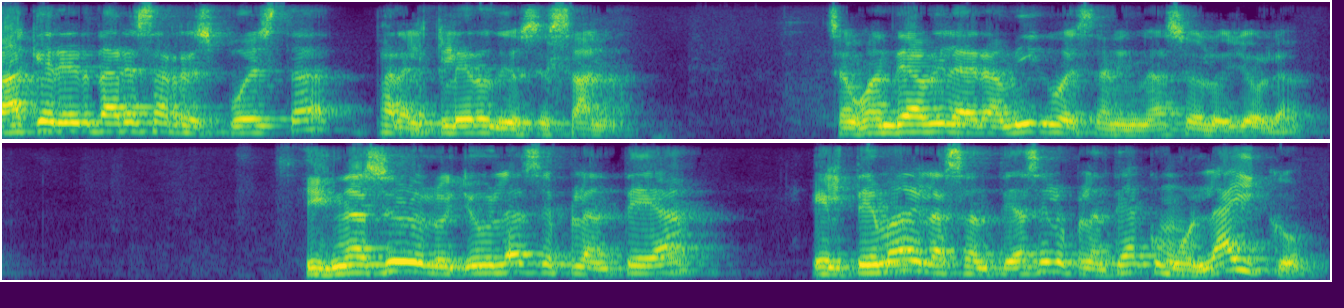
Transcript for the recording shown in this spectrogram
va a querer dar esa respuesta para el clero diocesano. San Juan de Ávila era amigo de San Ignacio de Loyola. Ignacio de Loyola se plantea, el tema de la santidad se lo plantea como laico.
